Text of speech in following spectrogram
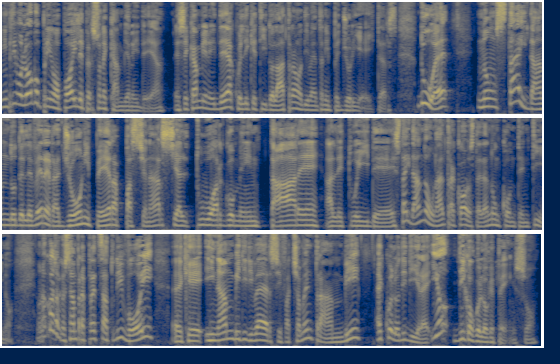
in primo luogo prima o poi le persone cambiano idea e se cambiano idea quelli che ti idolatrano diventano i peggiori haters. Due, non stai dando delle vere ragioni per appassionarsi al tuo argomentare, alle tue idee, stai dando un'altra cosa, stai dando un contentino. Una cosa che ho sempre apprezzato di voi, eh, che in ambiti diversi facciamo entrambi, è quello di dire io dico quello che penso.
